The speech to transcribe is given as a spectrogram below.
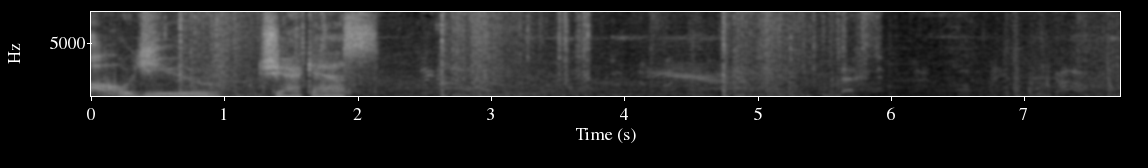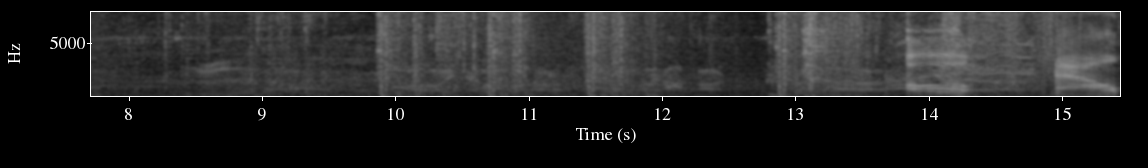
Oh, you jackass. Next. Oh, ow.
